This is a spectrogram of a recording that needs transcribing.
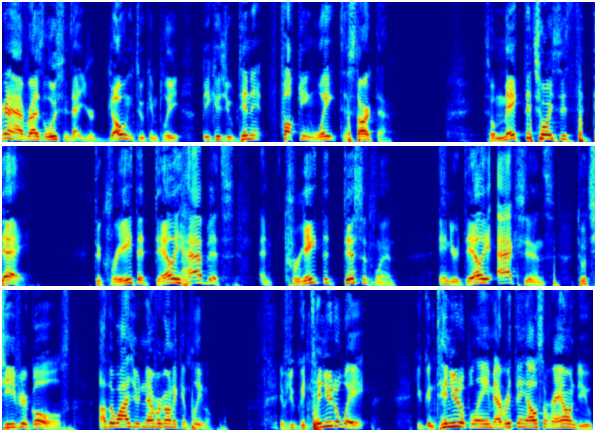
going to have resolutions that you're going to complete because you didn't fucking wait to start them. So make the choices today to create the daily habits and create the discipline in your daily actions to achieve your goals Otherwise, you're never going to complete them. If you continue to wait, you continue to blame everything else around you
